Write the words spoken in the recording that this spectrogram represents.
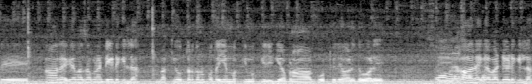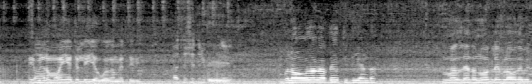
ਤੇ ਆਹ ਰਹਿ ਗਿਆ ਬਸ ਆਪਣਾ ਡੇਢ ਕਿੱਲਾ। ਬਾਕੀ ਉਧਰ ਤੁਹਾਨੂੰ ਪਤਾ ਹੀ ਆ ਮੱਕੀ ਮੱਕੀ ਸੀਗੀ ਆਪਣਾ ਕੋਠੇ ਦੇ ਆਲੇ ਦੁਆਲੇ। ਤੇ ਆਹ ਰਹਿ ਗਿਆ ਬਸ ਡੇਢ ਕਿੱਲਾ। ਇਹ ਵੀ ਲੰਮਾ ਹੀ ਆ ਚੱਲੀ ਜਾਊਗਾ ਕੰਮ ਇੱਥੇ ਵੀ। ਇੱਥੇ ਛੇਤੀ ਨਹੀਂ ਤੇ ਵਲੌਗ ਦਾ ਕਰਦੇ ਹਾਂ ਇੱਥੇ ਦੀ ਐਂਡ ਮਿਲਦੇ ਆ ਤੁਹਾਨੂੰ ਅਗਲੇ ਵਲੌਗ ਦੇ ਵਿੱਚ।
